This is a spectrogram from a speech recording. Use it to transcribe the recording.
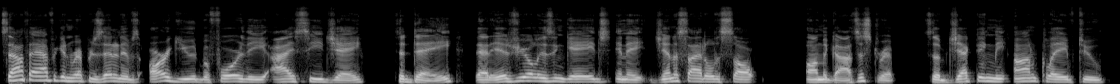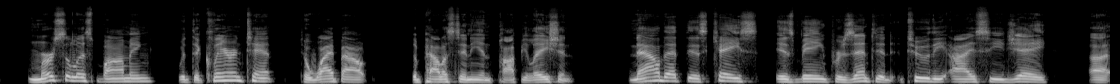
South African representatives argued before the ICJ today that Israel is engaged in a genocidal assault on the Gaza Strip, subjecting the enclave to merciless bombing with the clear intent to wipe out the Palestinian population. Now that this case is being presented to the ICJ. Uh,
